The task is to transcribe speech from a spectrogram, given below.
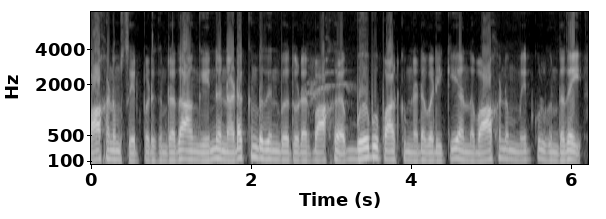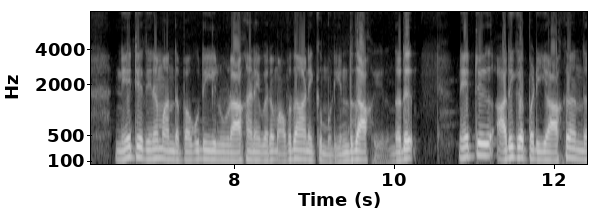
வாகனம் செயற்படுகின்றதா. அங்கு என்ன நடக்கின்றது என்பது தொடர்பாக வேபு பார்க்கும் நடவடிக்கை அந்த வாகனம் மேற்கொள்கின்றதை நேற்றைய தினம் அந்த பகுதியில் ஊடாக அனைவரும் அவதானிக்க முடிந்ததாக இருந்தது. நேற்று அதிகப்படியாக அந்த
